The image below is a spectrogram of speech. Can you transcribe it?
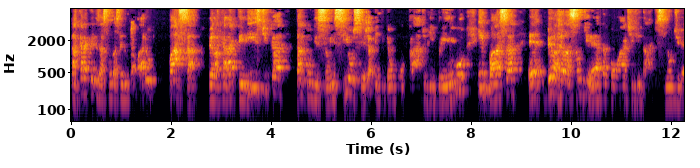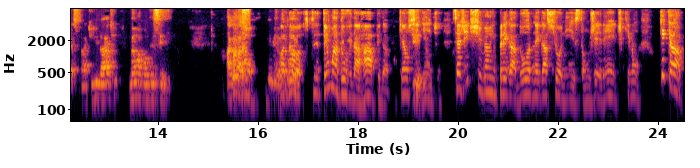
da caracterização da saída do trabalho passa pela característica da condição em si, ou seja, tem que ter um contrato de emprego, e passa é, pela relação direta com a atividade. Se não tivesse na atividade, não aconteceria. Agora, Pardal, tem uma dúvida rápida, que é o seguinte: se a gente tiver um empregador negacionista, um gerente que não. O que, que, a,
